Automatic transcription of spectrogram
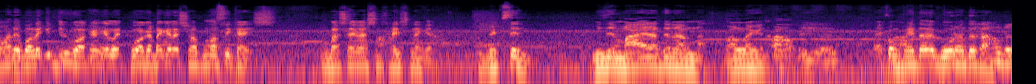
আমাদের বলে কি তুই কুয়াকা গেলে কুয়াকাটা গেলে সব মাছই খাইস। বাসায় বাসায় খাইস না কেন? দেখছেন? নিজের মায়ের হাতের রান্না ভালো লাগে না। এখন খাইতে হবে বোর হাতে রান্না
